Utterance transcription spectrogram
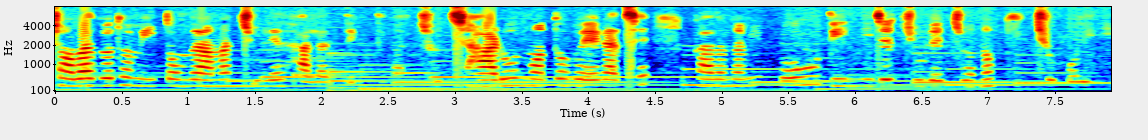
সবার প্রথমেই তোমরা আমার চুলের হালাত দেখতে পাচ্ছ। ঝাড়ুর মতো হয়ে গেছে, কারণ আমি বহুদিন নিজের চুলের জন্য কিচ্ছু করিনি।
